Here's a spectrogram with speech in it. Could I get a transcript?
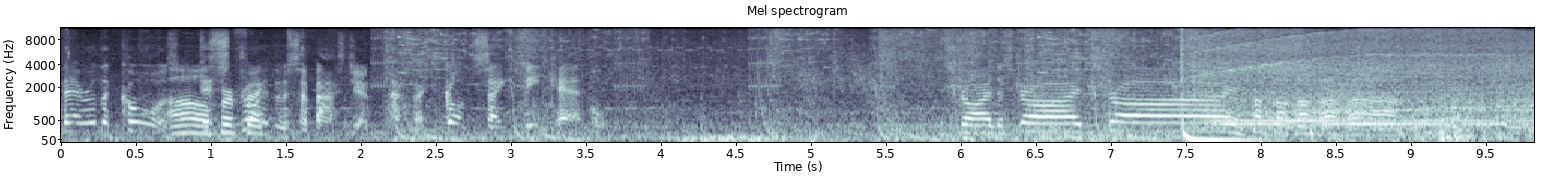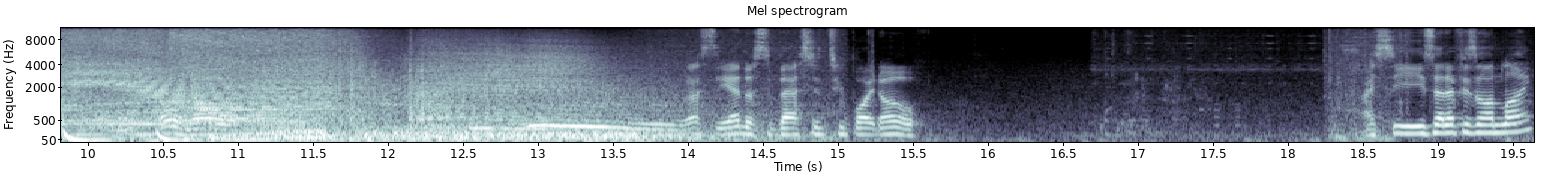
There are the cores. Oh, Destroy perfect. them, Sebastian. And for God's sake, be careful. destroy, destroy, destroy! oh no. Ooh, that's the end of Sebastian 2.0. I see Zenith is online.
